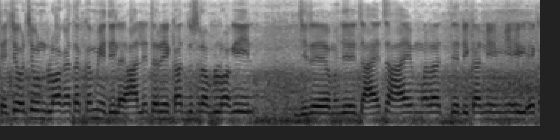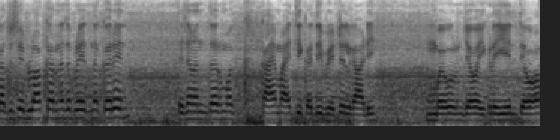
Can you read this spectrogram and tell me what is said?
त्याच्यावरचे पण ब्लॉग आता कमी येतील. आले तर एखाद दुसरा ब्लॉग येईल. जिथे म्हणजे जायचं आहे मला त्या ठिकाणी मी एका दुसरे ब्लॉक करण्याचा प्रयत्न करेन. त्याच्यानंतर मग काय माहिती कधी भेटेल गाडी. मुंबईवरून जेव्हा इकडे येईल तेव्हा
